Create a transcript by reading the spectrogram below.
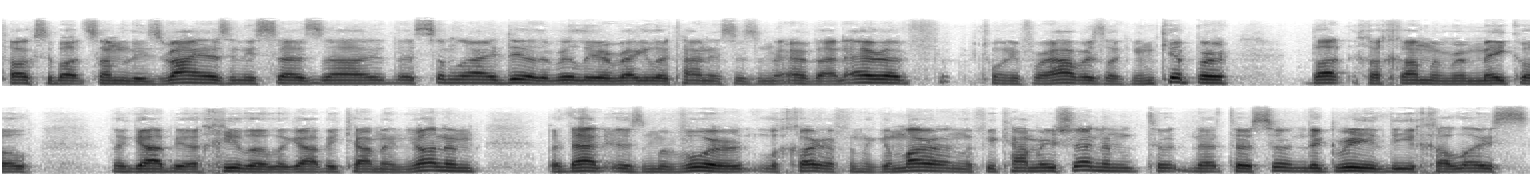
talks about some of these rayas, and he says uh, the similar idea that really a regular tinus is ad erev, 24 hours like in Kippur, but chacham and remekel legabi achila legabi kamen yonim, but that is mavur lechara from the Gemara and lefi kamer yishenim that to a certain degree the chalois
